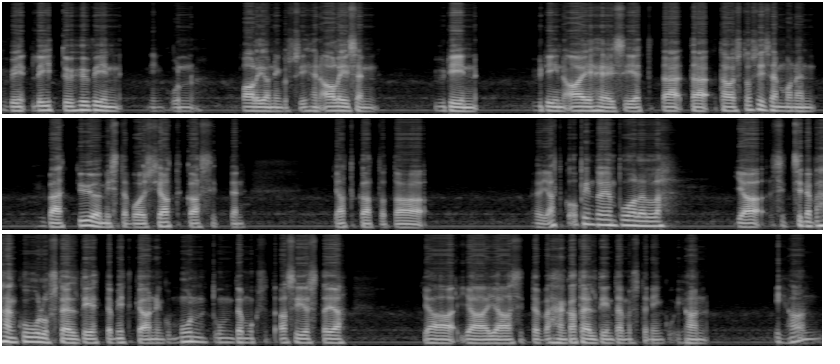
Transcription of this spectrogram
hyvin, liittyy hyvin niin kuin, paljon niin kuin siihen Alisen ydin, ydinaiheisiin, että tämä, tämä, tämä olisi tosi semmoinen hyvä työ, mistä voisi jatkaa sitten jatkaa tota, jatko-opintojen puolella ja sitten sinne vähän kuulusteltiin, että mitkä on niin kuin mun tuntemukset asiasta ja, ja, ja, ja sitten vähän kateltiin tämmöistä niin ihan, ihan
